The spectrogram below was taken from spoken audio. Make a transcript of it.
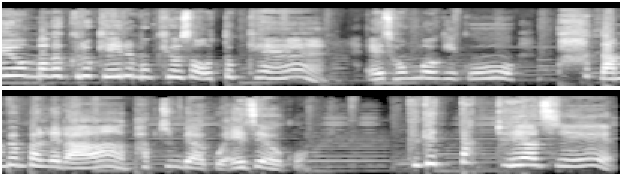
애 엄마가 그렇게 애를 못 키워서 어떡해. 애 젖 먹이고 다 남편 빨래랑 밥 준비하고 애 재우고 그게 딱 돼야지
